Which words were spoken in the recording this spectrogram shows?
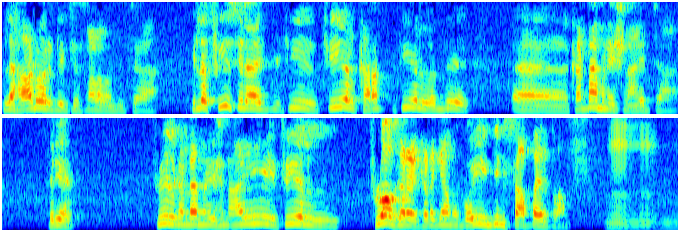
இல்லை ஹார்ட்வேர் கிளிச்சஸ்னால வந்துச்சா? இல்லை ஃபியூசிலாஜ் ஃபியூ ஃபியூயல் கரப்ட் ஃபியூயல் வந்து கண்டாமினேஷன் ஆயிடுச்சா தெரியாது. ஃபியூயல் கண்டாமினேஷன் ஆகி ஃபியூயல் ஃப்ளோ கர கிடைக்காம போய் இன்ஜின் ஸ்டாப் ஆயிருக்கலாம். ம் ம் ம்.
